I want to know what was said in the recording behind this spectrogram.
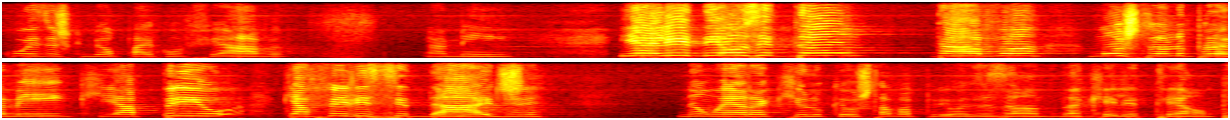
coisas que meu pai confiava a mim. E ali Deus então estava mostrando para mim que a, que a felicidade não era aquilo que eu estava priorizando naquele tempo.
